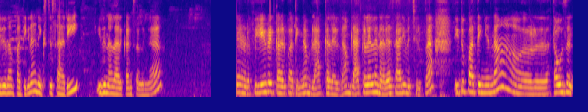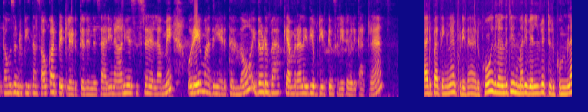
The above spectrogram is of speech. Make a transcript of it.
இதுதான் பார்த்தீங்கன்னா நெக்ஸ்ட்டு சாரீ இது நல்லா இருக்கான்னு சொல்லுங்கள் என்னோடய ஃபேவரட் கலர் பார்த்திங்கன்னா பிளாக் கலர் தான். பிளாக் கலரில் நிறையா சாரீ வச்சுருப்பேன். இது பார்த்திங்கன்னா ஒரு தௌசண்ட் தௌசண்ட் ருபீஸ் தான். சவுகாட்பேட்டில் எடுத்தது இந்த சாரீ நானும் என் சிஸ்டர் எல்லாமே ஒரே மாதிரி எடுத்திருந்தோம். இதோட பேக் கேமராவில் இது எப்படி இருக்குன்னு சொல்லிட்டு உங்களுக்கு காட்டுறேன். சாரி பார்த்தீங்கன்னா இப்படி தான் இருக்கும். இதில் வந்துட்டு இந்த மாதிரி வெல்வெட் இருக்கும்ல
